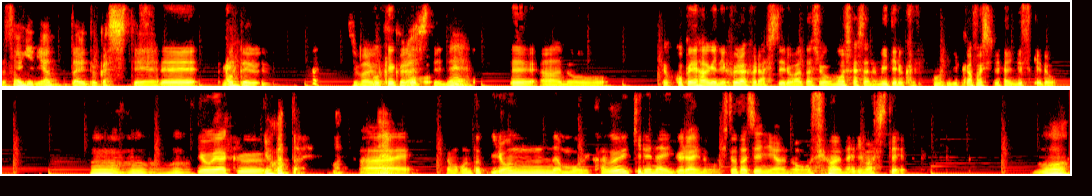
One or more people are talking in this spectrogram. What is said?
詐欺にあったりとかして、で、ホテルしばらく暮らしてね。で、あの、コペンハーゲンでフラフラしてる私をもしかしたら見てる方もいるかもしれないんですけど、うんうんうん。ようやく、よかったね。はい。でも本当いろんな、もうね数えきれないぐらいの人たちにあの、お世話になりまして、も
